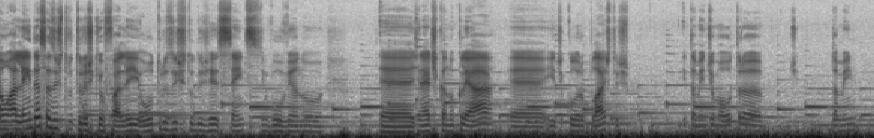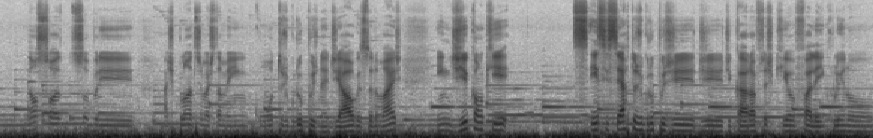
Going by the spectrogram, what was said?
Então, além dessas estruturas que eu falei, outros estudos recentes envolvendo é, genética nuclear é, e de cloroplastos e também de uma outra de, também não só sobre as plantas mas também com outros grupos né, de algas e tudo mais indicam que esses certos grupos de, de, de carófitas que eu falei incluindo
